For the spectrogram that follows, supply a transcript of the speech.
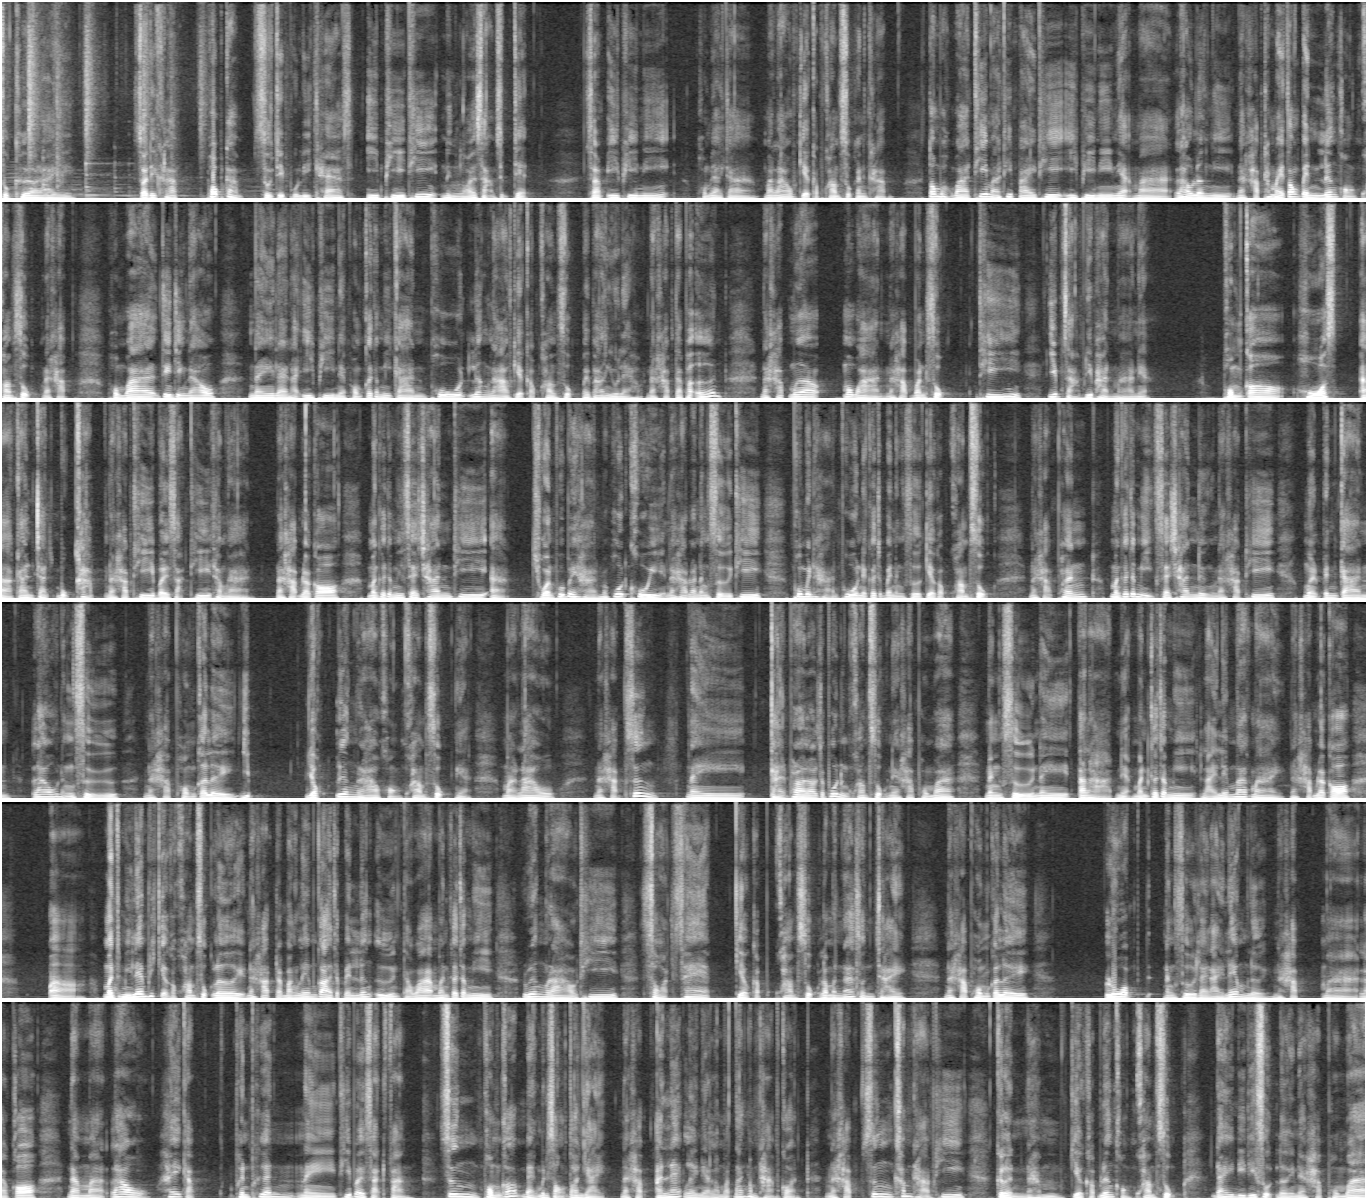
สุขคืออะไร สวัสดีครับ พบกับสุจิปุริแคส EP ที่ 137สำหรับ EP นี้ผมอยากจะมาเล่าเกี่ยวกับความสุขกันครับ ต้องบอกว่าที่มาที่ไปที่ EP นี้เนี่ยมาเล่าเรื่องนี้นะครับทำไมต้องเป็นเรื่องของความสุขนะครับ ผมว่าจริงๆแล้วในหลาย ๆ EP เนี่ยผมก็จะมีการพูดเรื่องราวเกี่ยวกับความสุขไปบ้างอยู่แล้วนะครับ แต่เผอิญนะครับเมื่อเมื่อวานนะครับวันศุกร์ที่ 23 ที่ผ่านมาเนี่ยผมก็ host การจัด book club นะครับที่บริษัทที่ทำงาน นะครับแล้วก็มันก็จะมี session ที่อ่าชวนผู้บริหารมาพูดคุยนะครับแล้วหนังสือที่ผู้บริหารพูดเนี่ยก็จะเป็นหนังสือเกี่ยวกับความสุขนะครับเพราะฉะนั้นมันก็จะมีอีก session หนึ่งนะครับที่เหมือนเป็นการเล่าหนังสือนะครับผมก็เลยหยิบยกเรื่องราวของความสุขเนี่ยมาเล่านะครับซึ่งในการพอเราจะพูดถึงความสุขเนี่ยครับผมว่าหนังสือในตลาดเนี่ยมันก็จะมีหลายเล่มมากมายนะครับแล้วก็ มันจะมีเล่มที่เกี่ยวกับความสุขเลยนะครับ แต่บางเล่มก็อาจจะเป็นเรื่องอื่น แต่ว่ามันก็จะมีเรื่องราวที่สอดแทรกเกี่ยวกับความสุขแล้วมันน่าสนใจนะครับ ผมก็เลยรวบหนังสือหลาย ๆ เล่มเลยนะครับ มาแล้วก็นำมาเล่าให้กับ เพื่อนๆในที่บริษัทฟัง ซึ่งผมก็แบ่งเป็น 2 ตอนใหญ่นะครับ อันแรกเลยเนี่ยเรามาตั้งคำถามก่อนนะครับ ซึ่งคำถามที่เกริ่นนำเกี่ยวกับเรื่องของความสุขได้ดีที่สุดเลยนะครับ ผมว่า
